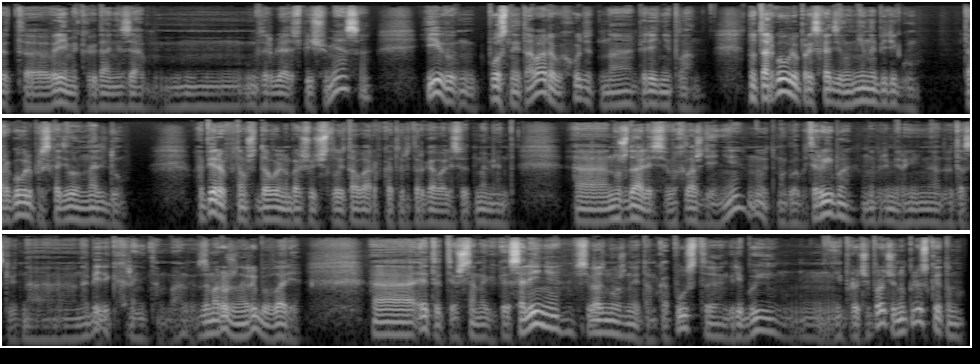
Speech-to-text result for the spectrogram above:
это время, когда нельзя употреблять в пищу мясо, и постные товары выходят на передний план. Но торговля происходила не на берегу, торговля происходила на льду. Во-первых, потому что довольно большое число товаров, которые торговались в этот момент, а, нуждались в охлаждении. Ну, это могла быть рыба, например, ее не надо вытаскивать на, на берег и хранить там. А замороженная рыба в ларе. А, это те же самые соленья всевозможные, там капуста, грибы и прочее, прочее. Но плюс к этому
